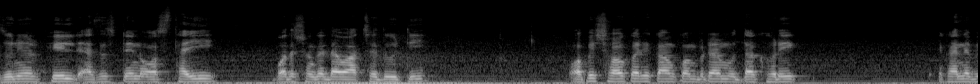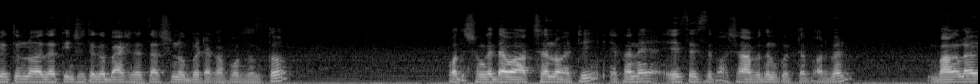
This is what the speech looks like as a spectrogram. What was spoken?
জুনিয়র ফিল্ড অ্যাসিস্ট্যান্ট অস্থায়ী পদের সঙ্গে দেওয়া আছে দুইটি। অফিস সহকারী কাম কম্পিউটার মুদ্রাক্ষরিক এখানে বেতন ন হাজার তিনশো থেকে বাইশ হাজার চারশো নব্বই টাকা পর্যন্ত। পদের সঙ্গে দেওয়া আছে নয়টি। এখানে এস এসএসসি পাশে আবেদন করতে পারবেন। বাংলা ও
